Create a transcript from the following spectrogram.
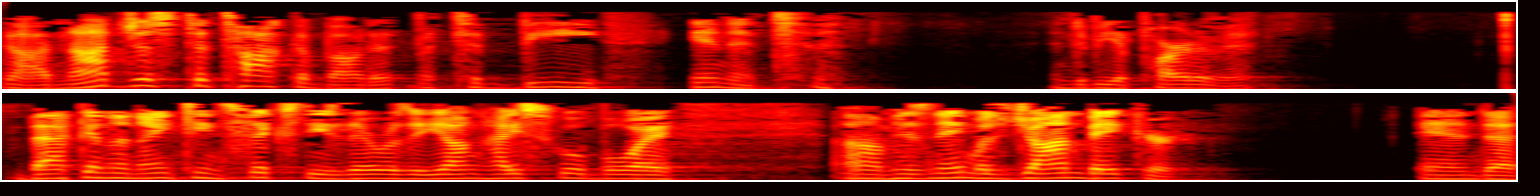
God, not just to talk about it, but to be in it and to be a part of it. Back in the 1960s, there was a young high school boy. Um, his name was John Baker. And uh,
